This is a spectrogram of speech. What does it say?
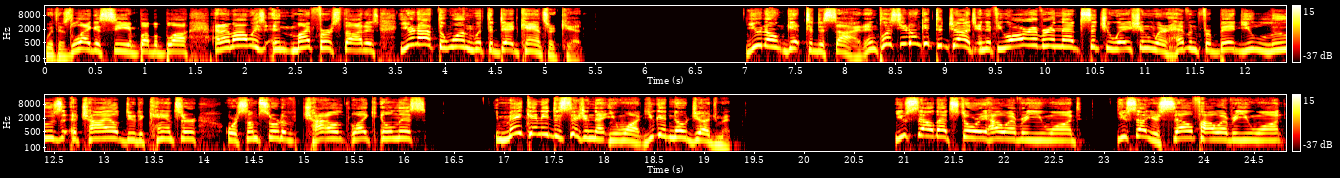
with his legacy and blah, blah, blah. And I'm always, and my first thought is, you're not the one with the dead cancer kid. You don't get to decide. And plus, you don't get to judge. And if you are ever in that situation where, heaven forbid, you lose a child due to cancer or some sort of childlike illness, make any decision that you want. You get no judgment. You sell that story however you want. You sell yourself however you want.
